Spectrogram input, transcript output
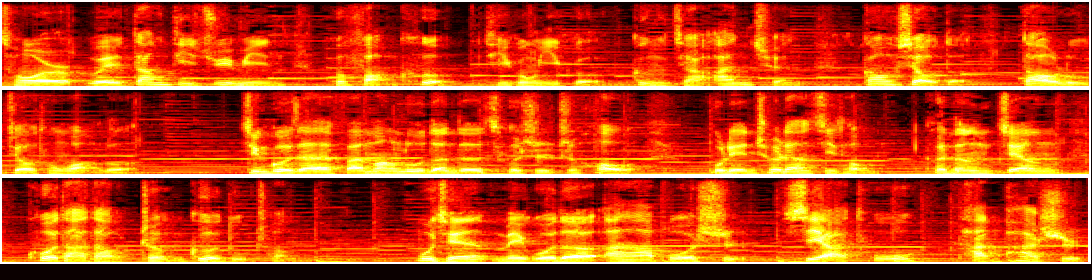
从而为当地居民和访客提供一个更加安全、高效的道路交通网络。经过在繁忙路段的测试之后，互联车辆系统可能将扩大到整个赌城。目前，美国的安阿伯市、西雅图、坦帕市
